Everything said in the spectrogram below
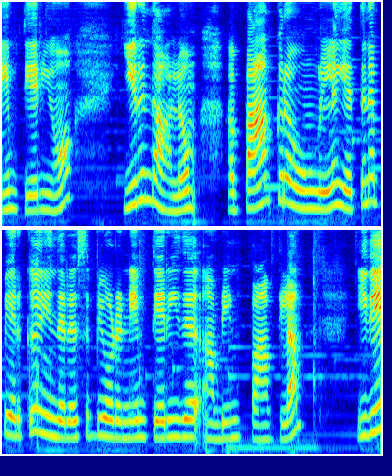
நேம் தெரியும். இருந்தாலும் பார்க்குறவங்களில் எத்தனை பேருக்கு இந்த ரெசிபியோட நேம் தெரியுது அப்படின்னு பார்க்கலாம் இதே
